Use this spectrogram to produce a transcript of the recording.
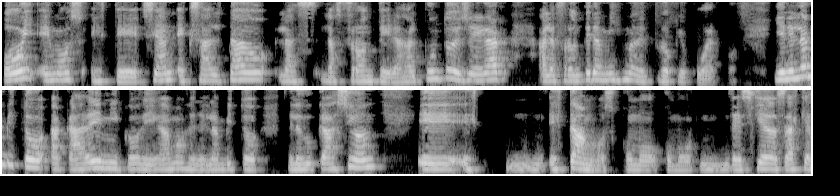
hoy hemos, este, se han exaltado las, las fronteras al punto de llegar a la frontera misma del propio cuerpo. Y en el ámbito académico, digamos, en el ámbito de la educación, eh, estamos, como, como decía Saskia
